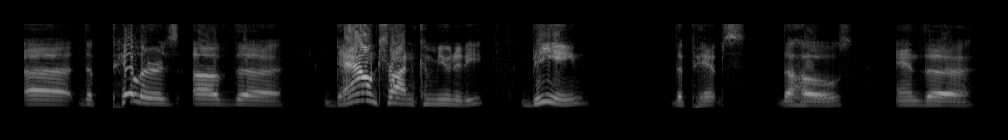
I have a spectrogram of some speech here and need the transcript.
uh, the pillars of the downtrodden community being the pimps, the hoes, and the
